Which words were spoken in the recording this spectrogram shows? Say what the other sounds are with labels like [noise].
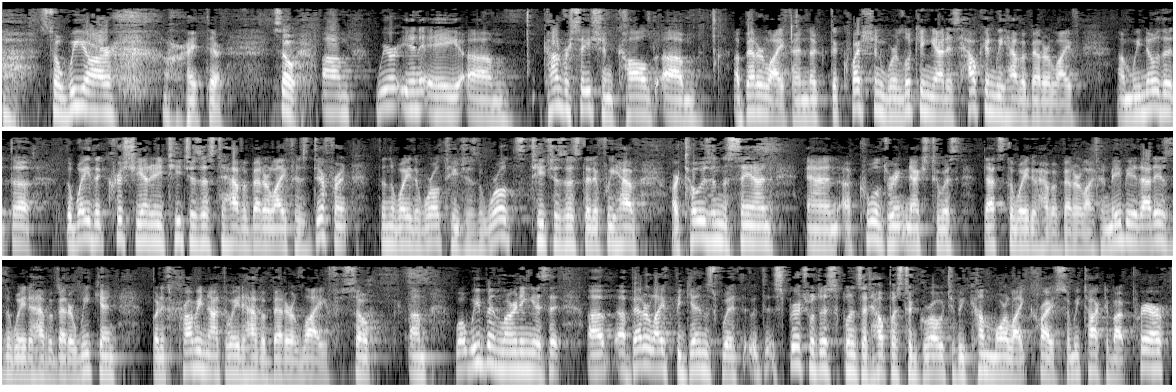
[sighs] So we are, [sighs] all right there. So um, we're in a um, conversation called um, a better life, and the, the, question we're looking at is how can we have a better life? Um, we know that the the way that Christianity teaches us to have a better life is different than the way the world teaches. The world teaches us that if we have our toes in the sand and a cool drink next to us, that's the way to have a better life. And maybe that is the way to have a better weekend, but it's probably not the way to have a better life. So um, what we've been learning is that uh, a better life begins with spiritual disciplines that help us to grow to become more like Christ. So we talked about prayer,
